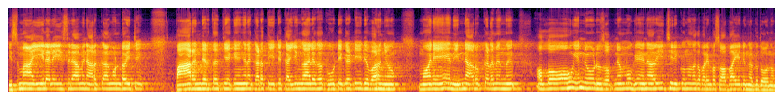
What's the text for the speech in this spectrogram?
ഇസ്മായിൽ അലൈഹി ഇസ്ലാമിനെ അറുക്കാൻ കൊണ്ടുപോയിട്ട് പാറന്റെ അടുത്തെത്തിയൊക്കെ ഇങ്ങനെ കടത്തിയിട്ട് കയ്യും കാലൊക്കെ കൂട്ടിക്കെട്ടിയിട്ട് പറഞ്ഞു മോനെ നിന്നെ അറുക്കണമെന്ന് അള്ളാഹു എന്നോട് സ്വപ്നം മുഖേന അറിയിച്ചിരിക്കുന്നു എന്നൊക്കെ പറയുമ്പോൾ സ്വാഭാവികമായിട്ട് നിങ്ങൾക്ക് തോന്നും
